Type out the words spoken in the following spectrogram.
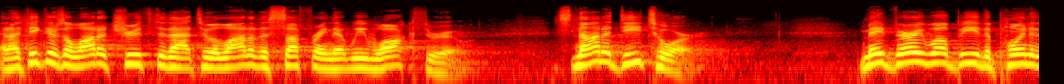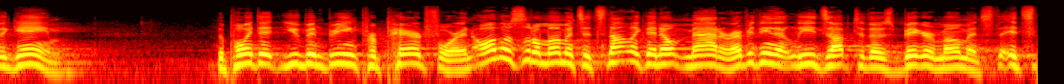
And I think there's a lot of truth to that, to a lot of the suffering that we walk through. It's not a detour. It may very well be the point of the game, the point that you've been being prepared for. And all those little moments, it's not like they don't matter. Everything that leads up to those bigger moments, it's,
